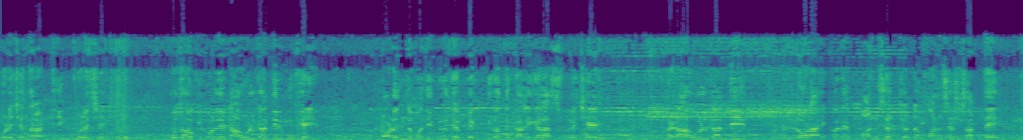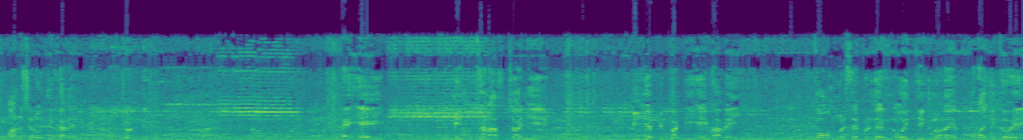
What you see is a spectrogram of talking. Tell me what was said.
করেছে তারা ঠিক করেছে? কোথাও কি বলে রাহুল গান্ধীর মুখে নরেন্দ্র মোদীর বিরুদ্ধে ব্যক্তিগত গালিগালাজ শুনেছেন? রাহুল গান্ধী লড়াই করে মানুষের জন্য, মানুষের স্বার্থে, মানুষের অধিকারের জন্য। এই মিথ্যার আশ্রয় নিয়ে বিজেপি পার্টি এইভাবেই কংগ্রেসের বিরুদ্ধে নৈতিক লড়াইয়ে পরাজিত হয়ে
